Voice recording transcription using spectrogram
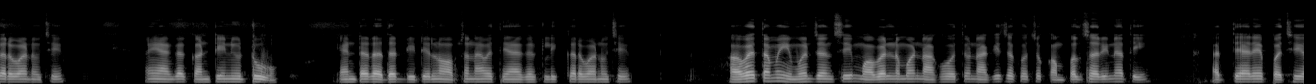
કરવાનું છે. અહીંયા આગળ કન્ટિન્યુ ટુ એન્ટર અધર ડિટેલનો ઓપ્શન આવે, ત્યાં આગળ ક્લિક કરવાનું છે. હવે તમે ઇમરજન્સી મોબાઈલ નંબર નાખવો હોય તો નાખી શકો છો કમ્પલસરી નથી. અત્યારે પછી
